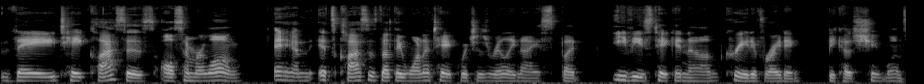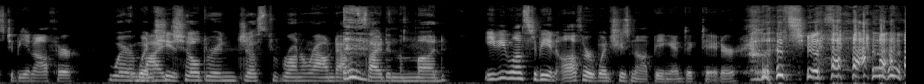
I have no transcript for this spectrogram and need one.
they take classes all summer long, and it's classes that they want to take, which is really nice. But Evie's taken um, creative writing because she wants to be an author. Where When my she's- children just run around outside in the mud. Evie wants to be an author when she's not being a dictator. let's just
